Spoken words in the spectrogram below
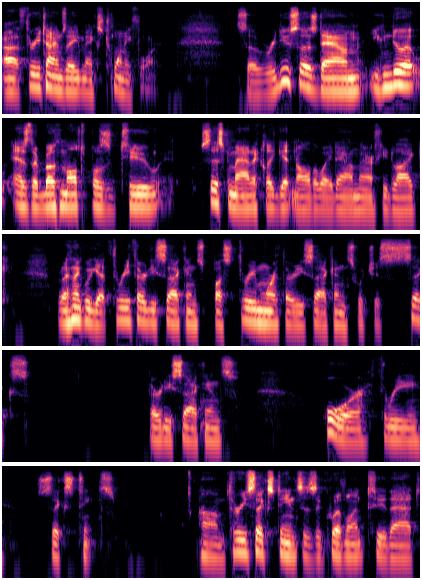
uh, 3 times 8 makes 24. So reduce those down. You can do it as they're both multiples of 2, systematically getting all the way down there if you'd like. But I think we get 3 30 seconds plus 3 more 30 seconds, which is 6 30 seconds or 3 sixteenths. Um, 3 sixteenths is equivalent to that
